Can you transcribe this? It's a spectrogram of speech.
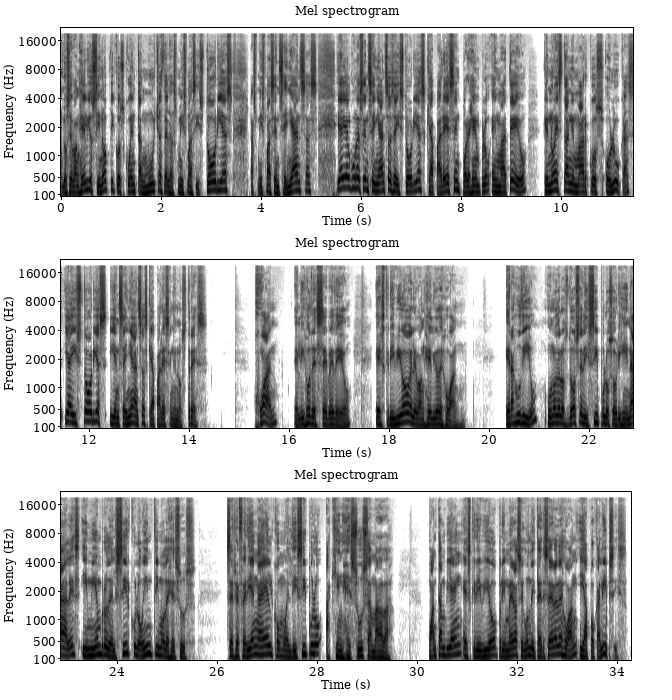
Los evangelios sinópticos cuentan muchas de las mismas historias, las mismas enseñanzas, y hay algunas enseñanzas e historias que aparecen, por ejemplo, en Mateo, que no están en Marcos o Lucas, y hay historias y enseñanzas que aparecen en los tres. Juan, el hijo de Zebedeo, escribió el Evangelio de Juan. Era judío, uno de los doce discípulos originales y miembro del círculo íntimo de Jesús. Se referían a él como el discípulo a quien Jesús amaba. Juan también escribió primera, segunda y tercera de Juan y Apocalipsis.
